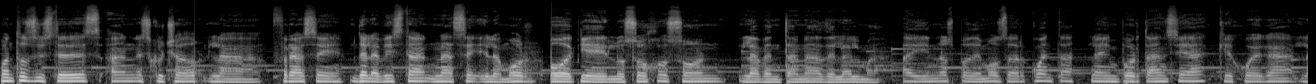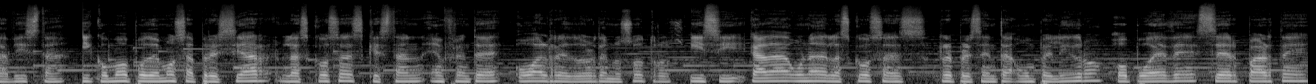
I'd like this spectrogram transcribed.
¿Cuántos de ustedes han escuchado la frase de la vista nace el amor o que los ojos son la ventana del alma? Ahí nos podemos dar cuenta la importancia que juega la vista y cómo podemos apreciar las cosas que están enfrente o alrededor de nosotros y si cada una de las cosas representa un peligro o puede ser parte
